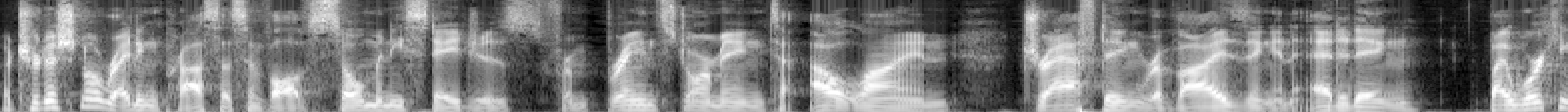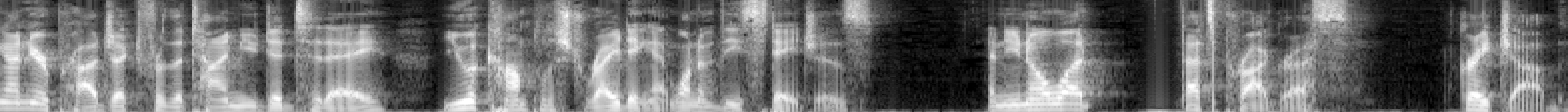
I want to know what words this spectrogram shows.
A traditional writing process involves so many stages, from brainstorming to outline, drafting, revising, and editing. By working on your project for the time you did today, you accomplished writing at one of these stages. And you know what? That's progress. Great job.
